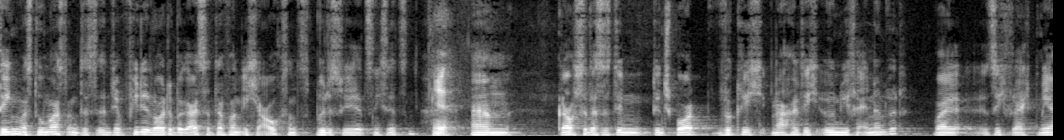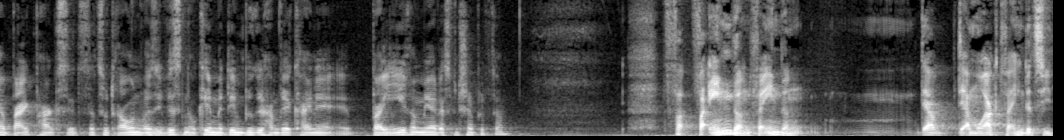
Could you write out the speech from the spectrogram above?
Ding, was du machst, und das sind ja viele Leute begeistert davon, ich auch, sonst würdest du hier jetzt nicht sitzen, Ja. ähm, glaubst du, dass es den, den Sport wirklich nachhaltig irgendwie verändern wird? Weil sich vielleicht mehr Bikeparks jetzt dazu trauen, weil sie wissen, okay, mit dem Bügel haben wir keine Barriere mehr, dass wir einen Schlepplift haben? ver verändern, verändern. Der, der Markt verändert sich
